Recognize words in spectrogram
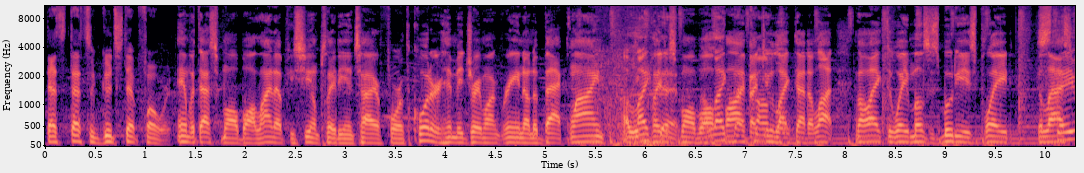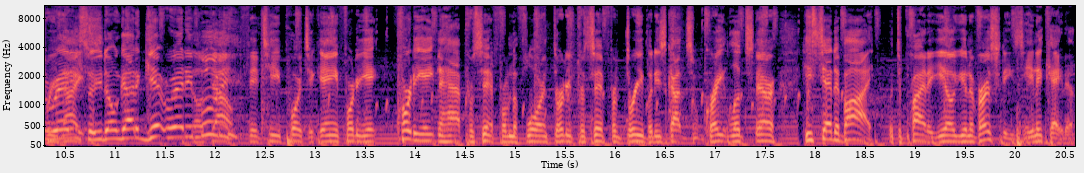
that's that's a good step forward. And with that small ball lineup, you see him play the entire fourth quarter. Him and Draymond Green on the back line. I like play that. the small ball I like five. I do like that a lot. And I like the way Moses Moody has played the Stay last three ready nights. so you don't got to get ready, no Moody. Doubt. 15 points a game, 48, 48.5% from the floor and 30% from three, but he's got some great looks there. He's said it by with the pride of Yale University, Zena Keita.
